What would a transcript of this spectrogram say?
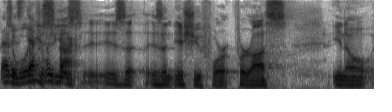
That so is what you see is, is, a, is an issue for, for us you know,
